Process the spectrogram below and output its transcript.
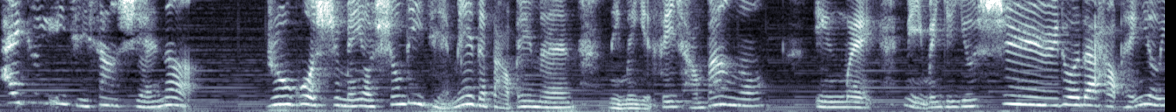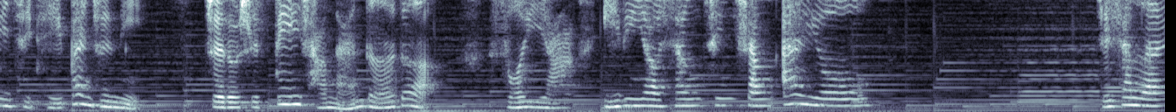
还可以一起上学呢。如果是没有兄弟姐妹的宝贝们，你们也非常棒哦，因为你们也有许多的好朋友一起陪伴着你，这都是非常难得的。所以啊，一定要相亲相爱哟。接下来，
